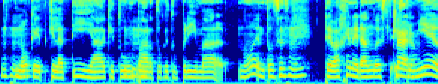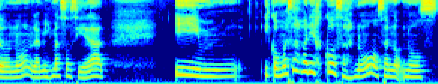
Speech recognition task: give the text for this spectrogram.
¿no? Que, que, la tía, que tuvo un parto, que tu prima, ¿no? Entonces te va generando este, este, miedo, ¿no? La misma sociedad. Y, y, como esas varias cosas, ¿no? O sea, no, nos...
